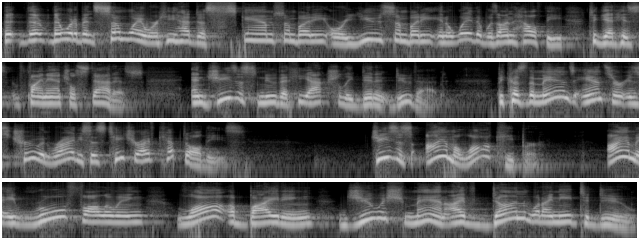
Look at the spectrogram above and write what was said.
There, would have been some way where he had to scam somebody or use somebody in a way that was unhealthy to get his financial status. And Jesus knew that he actually didn't do that. Because the man's answer is true and right. He says, Teacher, I've kept all these. Jesus, I am a law keeper. I am a rule following, law abiding Jewish man. I've done what I need to do.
